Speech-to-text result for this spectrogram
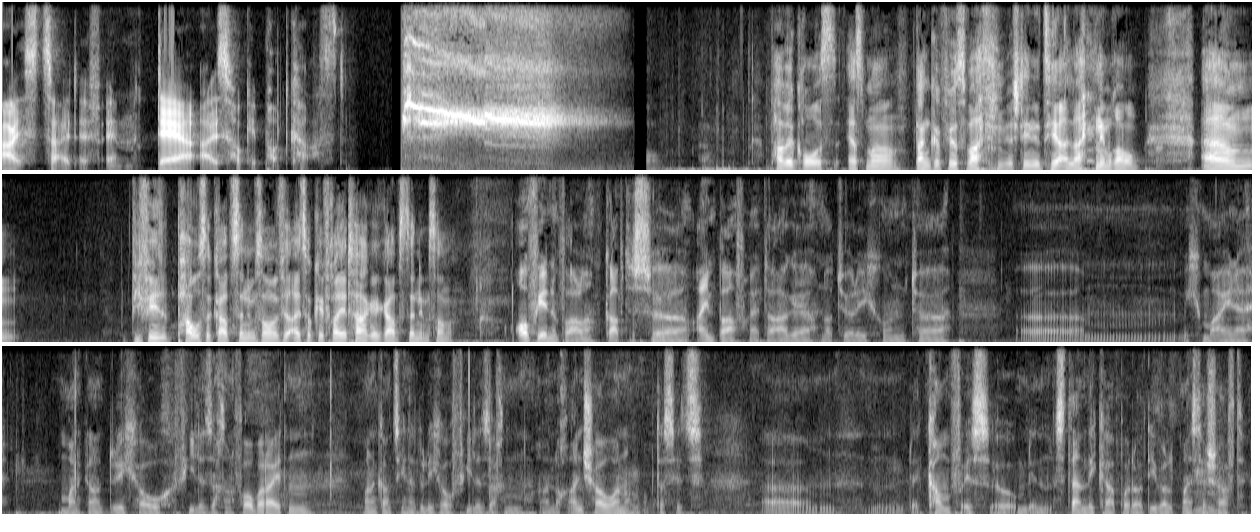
Eiszeit FM, der Eishockey-Podcast. Pavel Groß, erstmal danke fürs Warten. Wir stehen jetzt hier allein im Raum. Ähm, wie viel Pause gab es denn im Sommer? Wie viele eishockeyfreie Tage gab es denn im Sommer? Auf jeden Fall gab es äh, ein paar freie Tage natürlich und äh, äh, ich meine, man kann natürlich auch viele Sachen vorbereiten. Man kann sich natürlich auch viele Sachen äh, noch anschauen, ob das jetzt ähm, der Kampf ist äh, um den Stanley Cup oder die Weltmeisterschaft.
